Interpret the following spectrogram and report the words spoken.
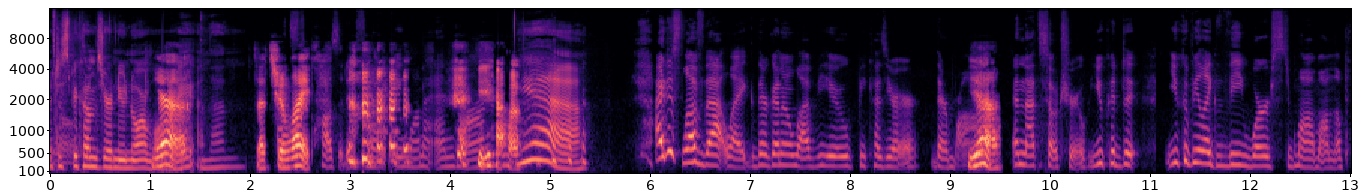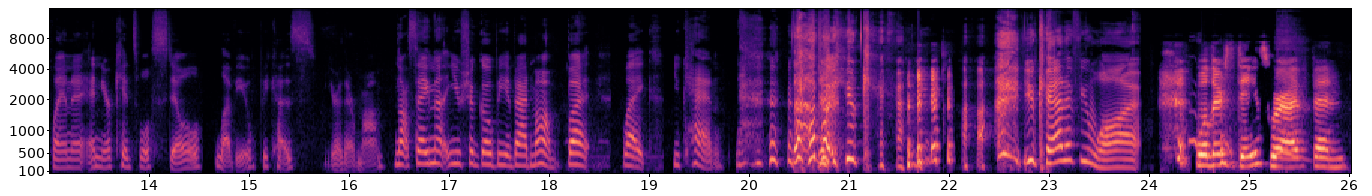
It just becomes your new normal, Yeah. right? And then That's your life. Positive note you want to end on. Yeah. yeah. I just love that like they're gonna love you because you're their mom. Yeah. and that's so true. You could you could be like the worst mom on the planet, and your kids will still love you because you're their mom. Not saying that you should go be a bad mom, but like you can. but you can. you can if you want. Well, there's days where I've been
